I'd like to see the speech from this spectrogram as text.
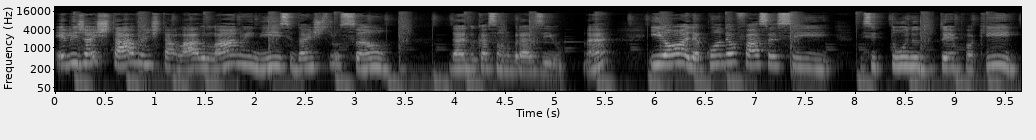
ele já estava instalado lá no início da instrução da educação no Brasil, né? E olha, quando eu faço esse, esse túnel do tempo aqui,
